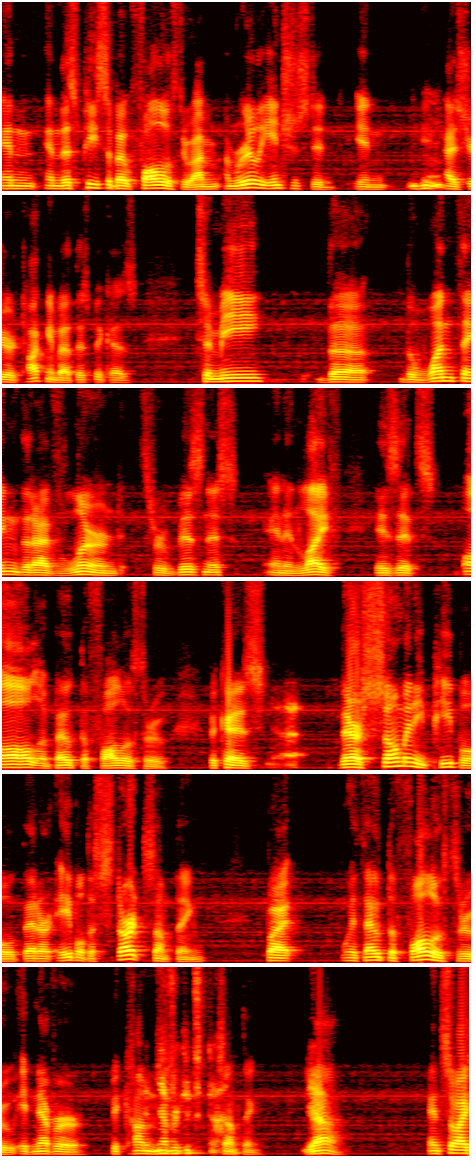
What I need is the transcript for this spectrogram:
and and this piece about follow through, I'm I'm really interested in Mhm. as you're talking about this because to me the the one thing that I've learned through business and in life is it's all about the follow through because there are so many people that are able to start something but without the follow through it never It becomes never gets done. something Yeah. yeah. And so I,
